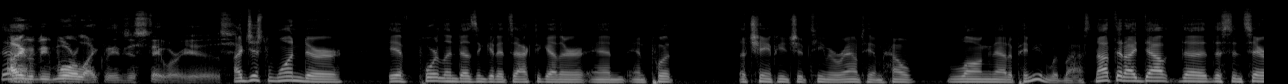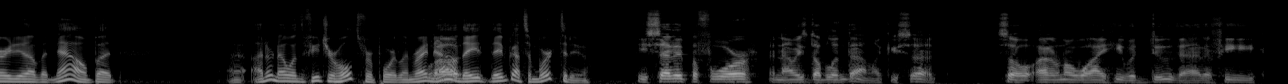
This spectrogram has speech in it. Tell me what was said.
I think it would be more likely to just stay where he is. I just wonder if Portland doesn't get its act together and and put a championship team around him, how long that opinion would last. Not that I doubt the the sincerity of it now, but I, I don't know what the future holds for Portland right now. They they've got some work to do. He said it before, and now he's doubling down, like you said. So I don't know why he would do that if he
